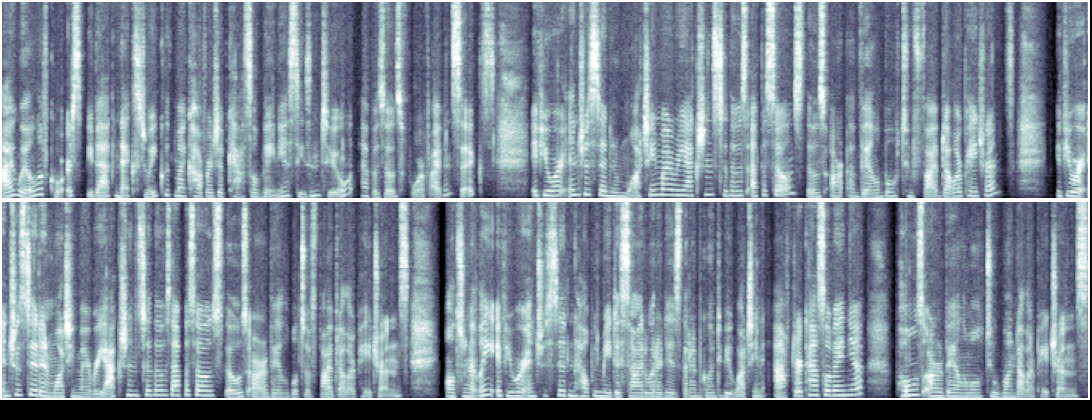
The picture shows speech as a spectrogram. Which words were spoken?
I will, of course, be back next week with my coverage of Castlevania Season 2, episodes 4, 5, and 6. If you are interested in watching my reactions to those episodes, those are available to $5 patrons. If you are interested in watching my reactions to those episodes, those are available to $5 patrons. Alternately, if you are interested in helping me decide what it is that I'm going to be watching after Castlevania, polls are available to $1 patrons.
